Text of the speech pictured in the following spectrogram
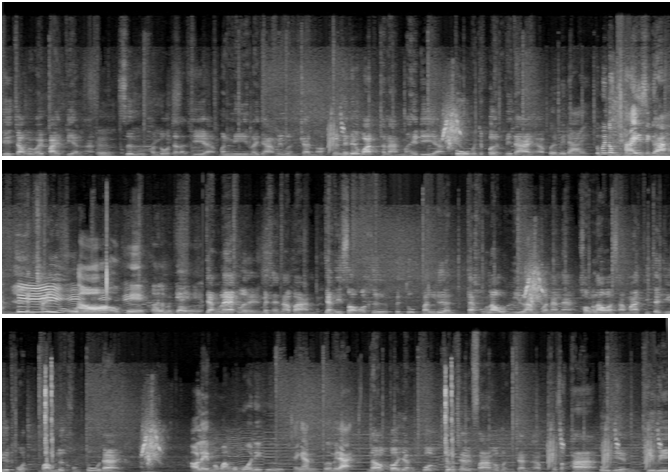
ที่จะเอาไปไว้ปลายเตียงฮะ เออ ซึ่งคอนโดแต่ละที่อะมันมีระยะไม่เหมือนกันเนาะมันไม่ได้วัดขนาดมาให้ดีอะตู้มันจะเปิดไม่ได้ครับ เปิดไม่ได้ก็ไม่ต้องใช้สิคะ ยังใช้อยู่ อ๋อ โอเค เออ แล้วมันแก้ยังไง อย่างแรกเลยไม่ใส่หน้าบาน อย่างที่ 2 ก็คือเป็นตู้บันเลื่อน แต่ของเรามีล้ำกว่านั้นนะ ของเราอะสามารถที่จะยืดหดความลึกของตู้ได้ เอาอะไรมาวางมั่วๆนี่คือใช้งานเปิดไม่ได้ แล้วก็อย่างพวกเครื่องใช้ไฟฟ้าก็เหมือนกันครับเครื่องซักผ้า ตู้เย็น ทีวี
